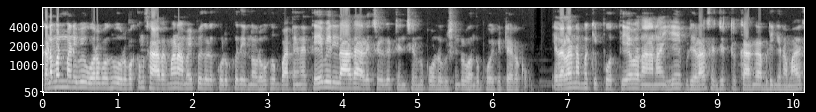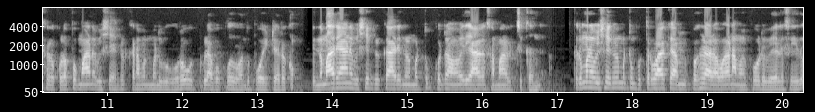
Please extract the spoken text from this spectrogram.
கணவன் மனைவி உறவுகள் ஒரு பக்கம் சாதகமான அமைப்புகளை கொடுக்குது இன்னொரு பக்கம் பார்த்தீங்கன்னா தேவையில்லாத அலைச்சல்கள் டென்ஷன்கள் போன்ற விஷயங்கள் வந்து போய்கிட்டே இருக்கும். இதெல்லாம் நமக்கு இப்போது தேவைதானா? ஏன் இப்படியெல்லாம் செஞ்சிட்ருக்காங்க? அப்படிங்கிற மாதிரி சில குழப்பமான விஷயங்கள் கணவன் மனைவி உறவுக்குள் அவ்வப்போது வந்து போயிட்டு இருக்கும். இந்த மாதிரியான விஷயங்கள் காரியங்கள் மட்டும் கொஞ்சம் அமைதியாக சமாளிச்சுக்கோங்க. திருமண விஷயங்கள் மற்றும் புத்திரவாக்க அமைப்புகள் அளவான அமைப்போடு வேலை செய்து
